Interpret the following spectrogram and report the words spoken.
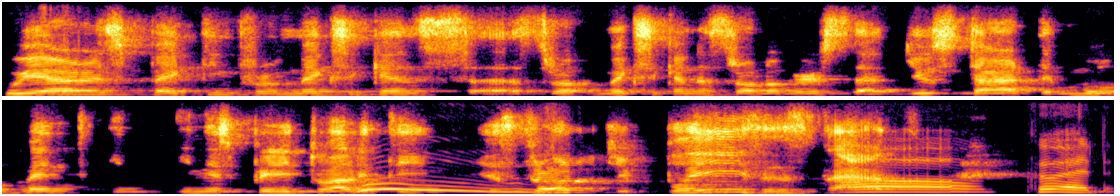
we are expecting from Mexicans, uh, astro- Mexican astrologers that you start the movement in, in spirituality, Ooh. astrology. Please start. Oh, good.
